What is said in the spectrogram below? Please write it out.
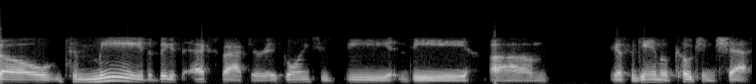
So to me, the biggest X factor is going to be the, um, I guess, the game of coaching chess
